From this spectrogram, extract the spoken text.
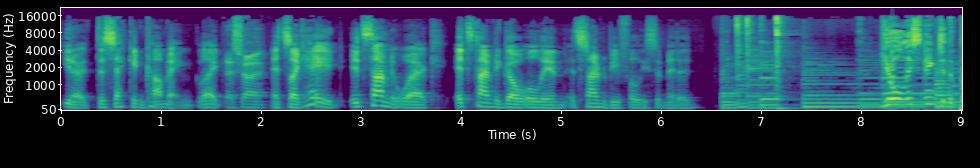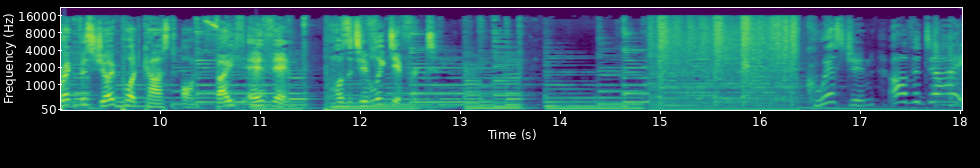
you know, the second coming. Like That's right. it's like, hey, it's time to work. It's time to go all in. It's time to be fully submitted. You're listening to the Breakfast Show podcast on Faith FM. Positively different. Question of the day.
